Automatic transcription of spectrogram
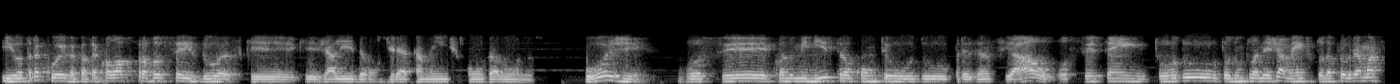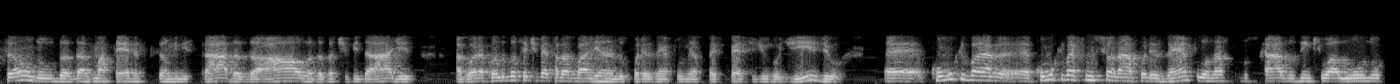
E outra coisa que eu até coloco para vocês duas que, que já lidam diretamente com os alunos. Hoje, você, quando ministra o conteúdo presencial, você tem todo, todo um planejamento, toda a programação do, da, das matérias que são ministradas, da aula, das atividades. Agora, quando você estiver trabalhando, por exemplo, nessa espécie de rodízio, é, como, que vai, é, como que vai funcionar, por exemplo, nas, nos casos em que o aluno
